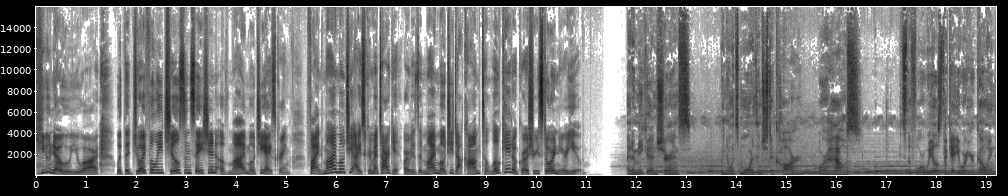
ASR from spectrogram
you know who you are with the joyfully chill sensation of My Mochi ice cream. Find My Mochi ice cream at Target or visit MyMochi.com to locate a grocery store near you. At Amica Insurance, we know it's more than just a car or a house. It's the four wheels that get you where you're going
